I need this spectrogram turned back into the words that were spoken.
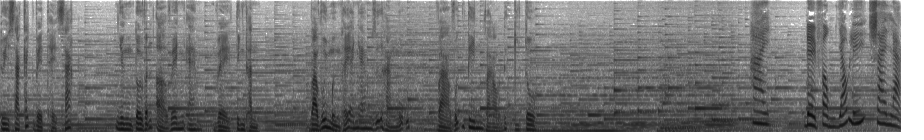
Tuy xa cách về thể xác, nhưng tôi vẫn ở với anh em về tinh thần và vui mừng thấy anh em giữ hàng ngũ và vững tin vào Đức Kitô. Hai, đề phòng giáo lý sai lạc.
